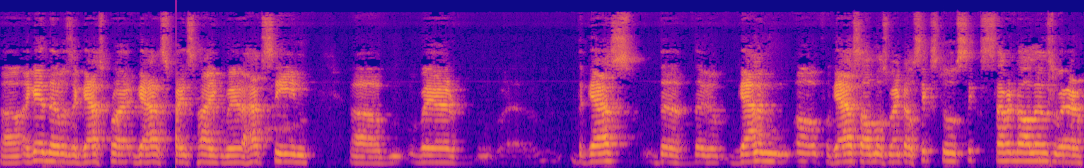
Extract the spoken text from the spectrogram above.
uh, again there was a gas price gas price hike where I have seen um, where the gas the the gallon of gas almost went up six to six seven dollars, where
